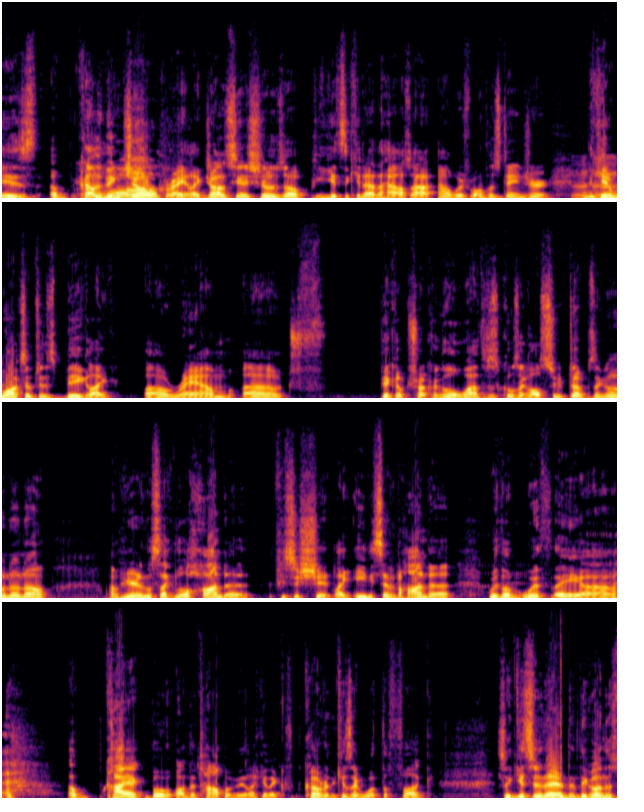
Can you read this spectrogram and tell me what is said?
is a kind of a big Whoa. joke, right? Like John Cena shows up, he gets the kid out of the house, out, out away from all this danger, and the Mm-hmm. kid walks up to this big like uh, Ram uh, tr- pickup truck, like, oh wow, this is cool. It's like all souped up. It's like, oh no no, I'm here in this like little Honda piece of shit, like '87 Honda with a with a uh, a kayak boat on the top of it, like in a cover. The kid's like, what the fuck? So he gets in there, and then they go on this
